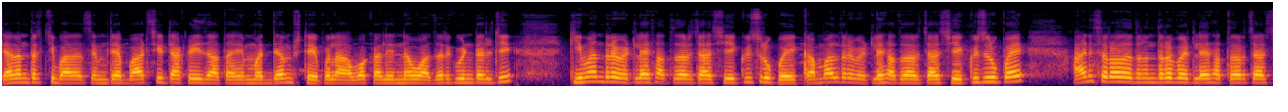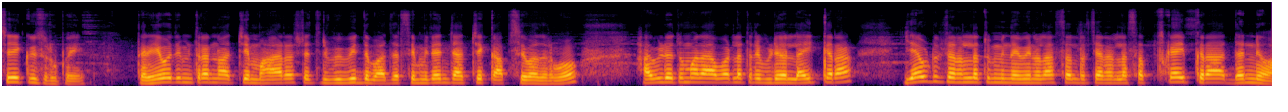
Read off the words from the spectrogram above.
त्यानंतरची बाजार समिती बाटशी टाकली टाकळी जात आहे. मध्यम स्टेपल आवक नऊ हजार क्विंटलची. किमान दर भेटले सात हजार चारशे एकवीस रुपये. कमाल दर भेटले सात हजार चारशे एकवीस रुपये. आणि सर्वात दर भेटले सात हजार चारशे एकवीस रुपये. तर हे होते मित्रांनो आजचे महाराष्ट्रातील विविध बाजार समित्यांचे आजचे कापसे बाजारभाव हा व्हिडिओ तुम्हाला आवडला तर व्हिडिओ लाईक करा. या यूट्यूब चॅनलला तुम्ही नवीन आला असाल तर चॅनलला सबस्क्राईब करा. धन्यवाद.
